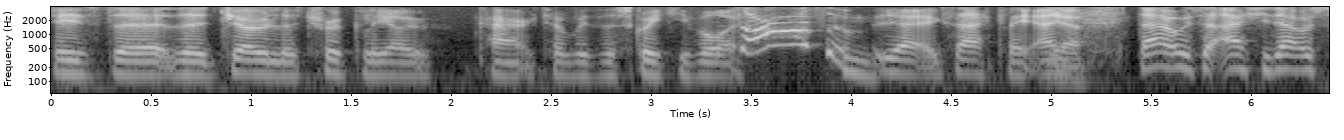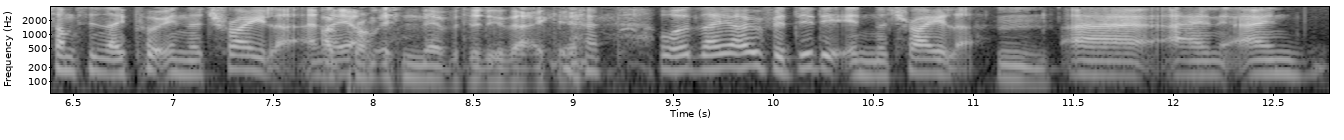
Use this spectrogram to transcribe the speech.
is the the Joe Lo Truglio character with the squeaky voice. It's awesome. Yeah, exactly. And Yeah. that was actually that was something they put in the trailer. And I they, promise never to do that again. well, they overdid it in the trailer, Mm. uh, and and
